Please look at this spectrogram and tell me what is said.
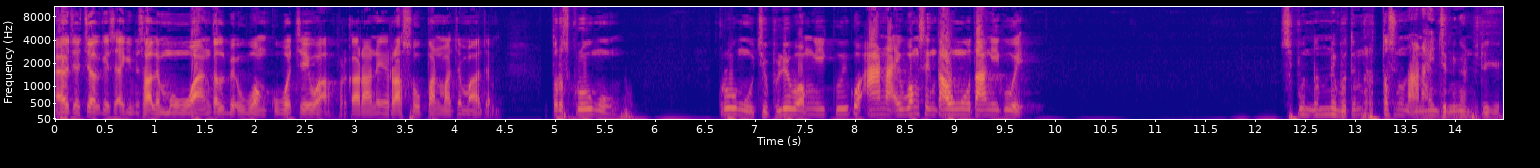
Ayo jajal ke saiki misale muangkel mbek wong kuwecewa perkarane rasopan macam-macam. Terus krungu. Krungu jebule wong iku iku anake wong sing tau ngutangi kowe. Sepunten nih buatin ngertos nun anak jenengan sedikit.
